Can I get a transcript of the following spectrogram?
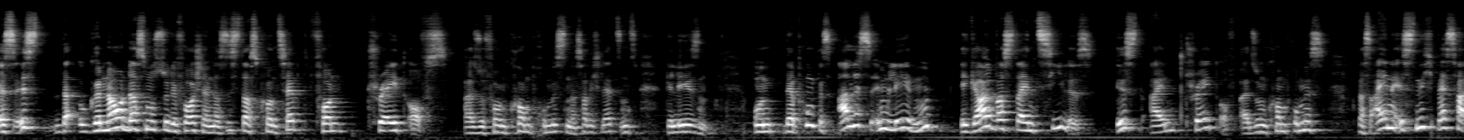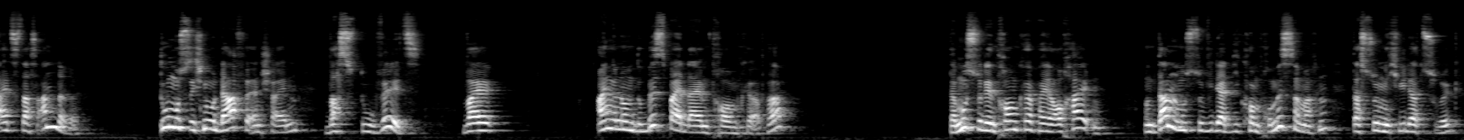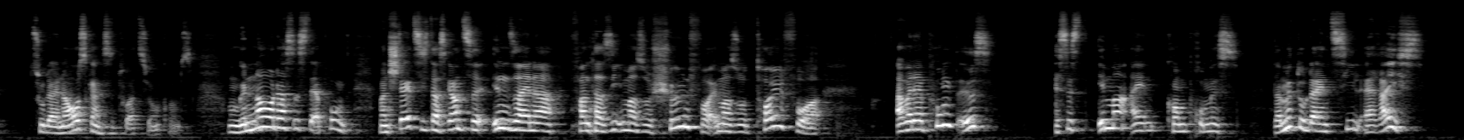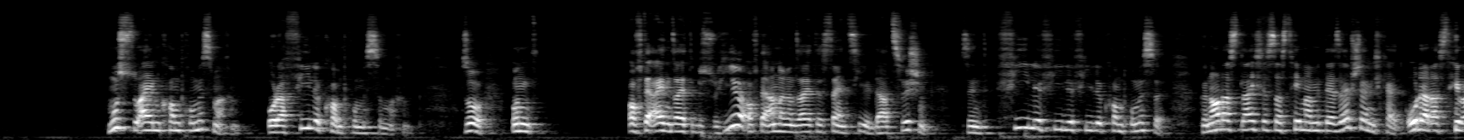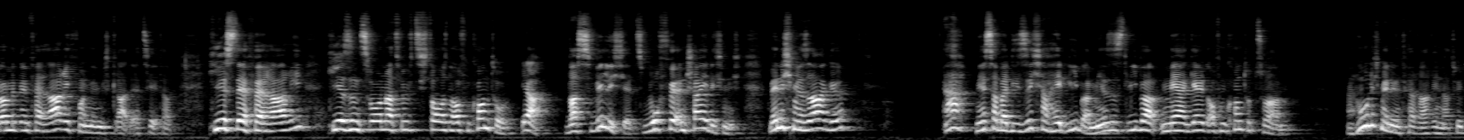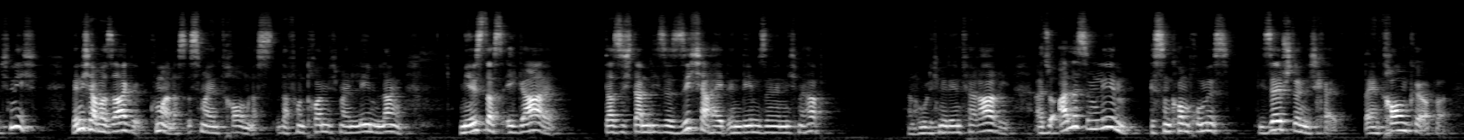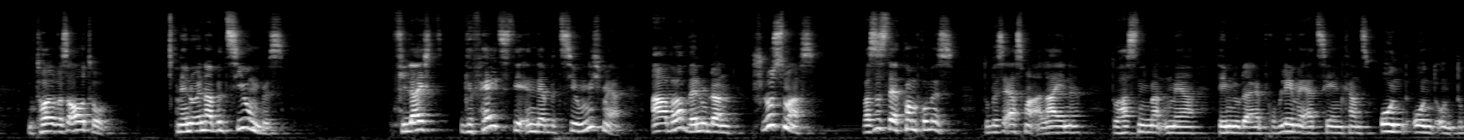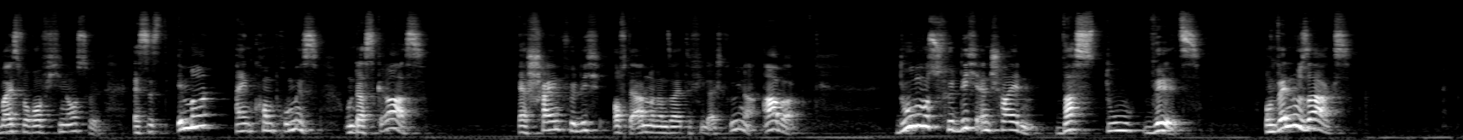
es ist, genau das musst du dir vorstellen, das ist das Konzept von Trade-offs, also von Kompromissen, das habe ich letztens gelesen. Und der Punkt ist, alles im Leben, egal was dein Ziel ist, ist ein Trade-off, also ein Kompromiss. Das eine ist nicht besser als das andere. Du musst dich nur dafür entscheiden, was du willst. Weil, angenommen, du bist bei deinem Traumkörper, dann musst du den Traumkörper ja auch halten. Und dann musst du wieder die Kompromisse machen, dass du nicht wieder zurück zu deiner Ausgangssituation kommst. Und genau das ist der Punkt. Man stellt sich das Ganze in seiner Fantasie immer so schön vor, immer so toll vor. Aber der Punkt ist, es ist immer ein Kompromiss. Damit du dein Ziel erreichst, musst du einen Kompromiss machen oder viele Kompromisse machen. So, und Auf der einen Seite bist du hier, auf der anderen Seite ist dein Ziel. Dazwischen sind viele, viele, viele Kompromisse. Genau das gleiche ist das Thema mit der Selbstständigkeit oder das Thema mit dem Ferrari, von dem ich gerade erzählt habe. Hier ist der Ferrari, hier sind 250.000 auf dem Konto. Ja, was will ich jetzt? Wofür entscheide ich mich? Wenn ich mir sage, ah, mir ist aber die Sicherheit lieber, mir ist es lieber, mehr Geld auf dem Konto zu haben, dann hole ich mir den Ferrari natürlich nicht. Wenn ich aber sage, guck mal, das ist mein Traum, das, davon träume ich mein Leben lang, mir ist das egal, dass ich dann diese Sicherheit in dem Sinne nicht mehr habe. Dann hole ich mir den Ferrari. Also alles im Leben ist ein Kompromiss. Die Selbstständigkeit, dein Traumkörper, ein teures Auto. Wenn du in einer Beziehung bist, vielleicht gefällt es dir in der Beziehung nicht mehr. Aber wenn du dann Schluss machst, was ist der Kompromiss? Du bist erstmal alleine, du hast niemanden mehr, dem du deine Probleme erzählen kannst und, und, und. Du weißt, worauf ich hinaus will. Es ist immer ein Kompromiss. Und das Gras, erscheint für dich auf der anderen Seite vielleicht grüner. Aber du musst für dich entscheiden, was du willst. Und wenn du sagst,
